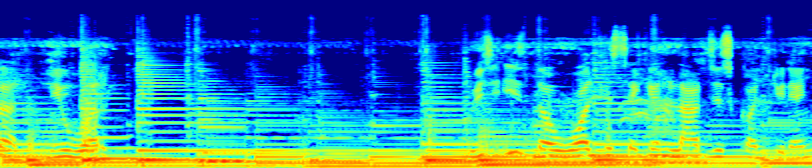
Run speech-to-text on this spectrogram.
Answer New York. Which is the world's second largest continent?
